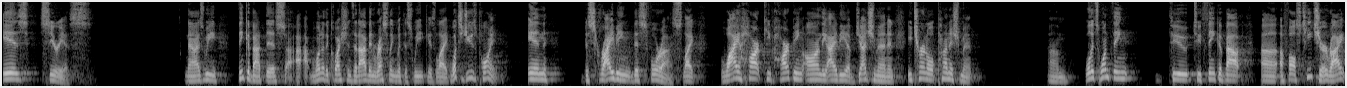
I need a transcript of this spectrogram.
is serious. Now, as we think about this, I, I, one of the questions that I've been wrestling with this week is like, what's Jude's point in describing this for us? Like, why harp, keep harping on the idea of judgment and eternal punishment? Um, well, it's one thing to, to think about uh, a false teacher, right?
